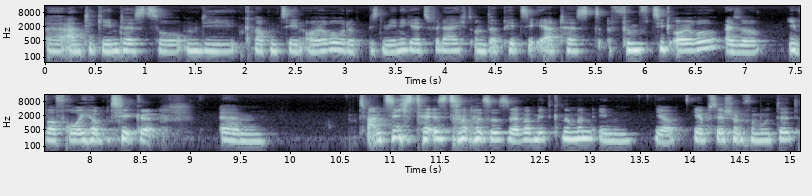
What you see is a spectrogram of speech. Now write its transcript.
äh, Antigentest so um die knappen 10 Euro oder ein bisschen weniger jetzt vielleicht und der PCR-Test 50 Euro. Also ich war froh, ich habe circa ähm, 20 Tests oder so selber mitgenommen. In, ja, ich habe es ja schon vermutet.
